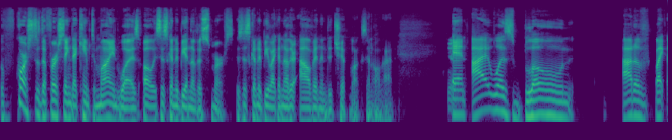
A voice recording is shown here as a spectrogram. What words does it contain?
of course, the first thing that came to mind was, oh, is this going to be another Smurfs? Is this going to be like another Alvin and the Chipmunks and all that? Yeah. And I was blown out of like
